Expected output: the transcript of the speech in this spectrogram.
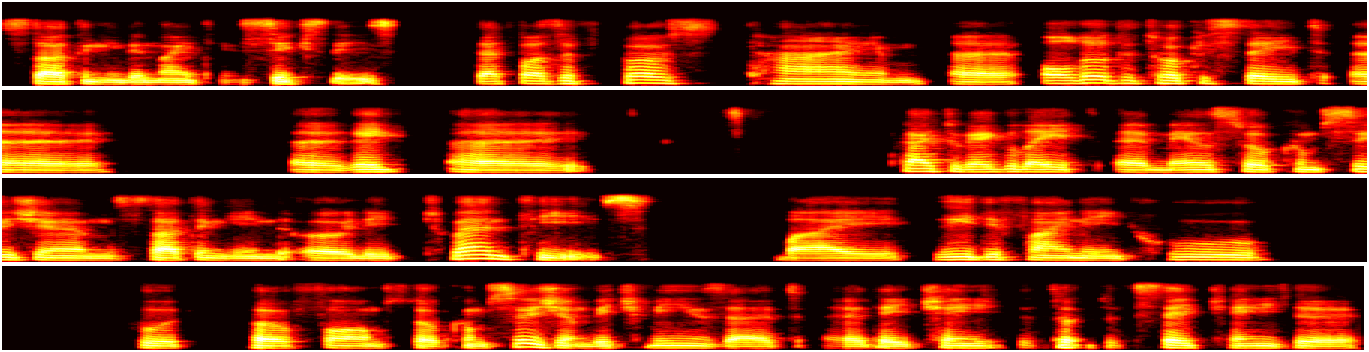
starting in the 1960s. That was the first time, uh, although the Turkish state uh, uh, uh tried to regulate uh, male circumcision starting in the early 20s by redefining who could perform circumcision, which means that uh, they changed the, the state changed the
